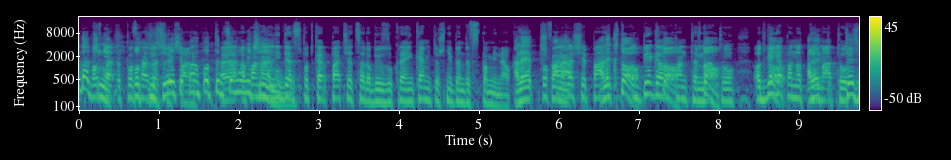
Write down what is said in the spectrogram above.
prawda czy nie? powtarza Podpisuje się pan pod tym, co A- mówi, A czy pana nie lider mówi? z Podkarpacia, co robił z Ukrainkami, to już nie będę wspominał. Ale, proszę Powtarza pana, się pan, ale kto? odbiega Kto? od pan Kto? tematu, odbiega Kto? pan od Ale tematu. to jest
